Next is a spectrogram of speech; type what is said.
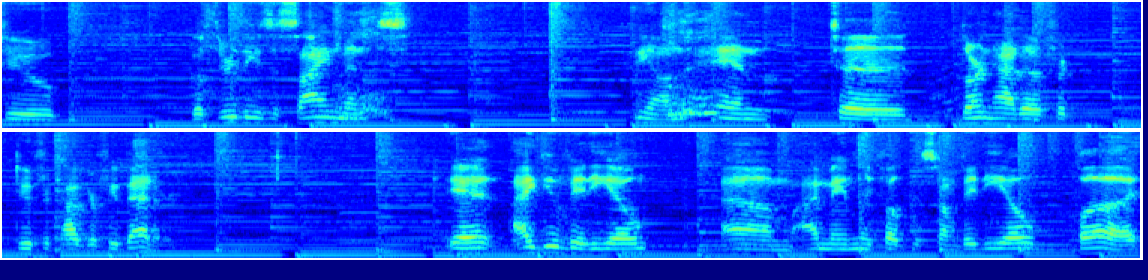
to go through these assignments, you know, and to learn how to do photography better. Yeah, I do video. Um, I mainly focus on video, but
